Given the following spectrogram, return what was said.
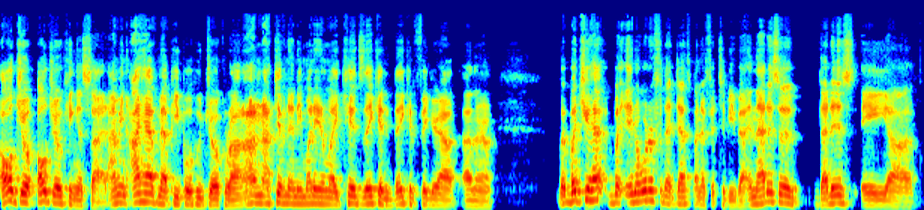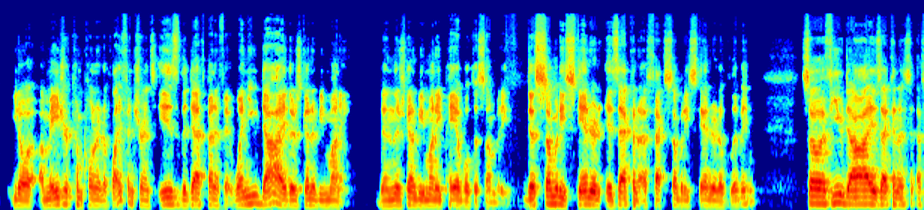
all jo- all joking aside. I mean, I have met people who joke around. I'm not giving any money to my kids. They can they can figure out on their own. But but you have but in order for that death benefit to be valid, and that is a that is a uh, you know a major component of life insurance is the death benefit. When you die, there's going to be money. Then there's going to be money payable to somebody. Does somebody's standard is that going to affect somebody's standard of living? So if you die, is that going to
